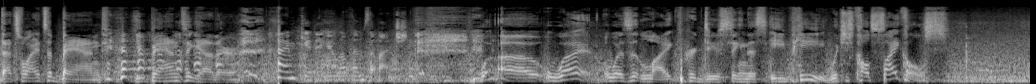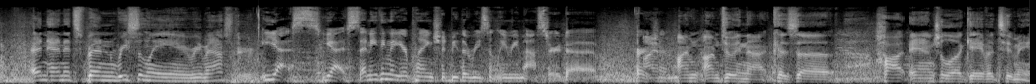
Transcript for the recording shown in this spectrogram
That's why it's a band. You band together. I'm kidding. I love them so much. Uh, what was it like producing this EP, which is called Cycles? And and it's been recently remastered. Yes, yes. Anything that you're playing should be the recently remastered uh, version. I'm, I'm, I'm doing that because uh, Hot Angela gave it to me.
